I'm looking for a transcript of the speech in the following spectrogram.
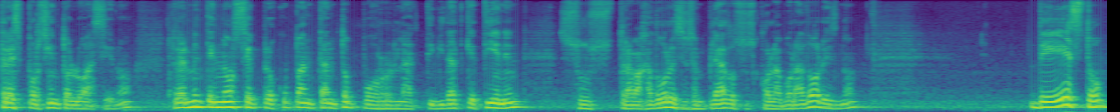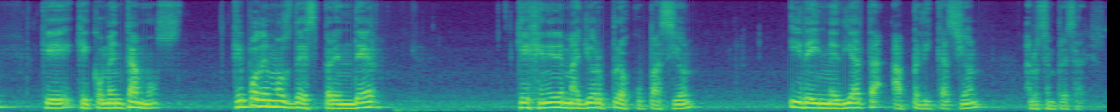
3% lo hace, ¿no? Realmente no se preocupan tanto por la actividad que tienen, sus trabajadores, sus empleados, sus colaboradores, ¿no? De esto que, comentamos, ¿qué podemos desprender que genere mayor preocupación y de inmediata aplicación a los empresarios?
